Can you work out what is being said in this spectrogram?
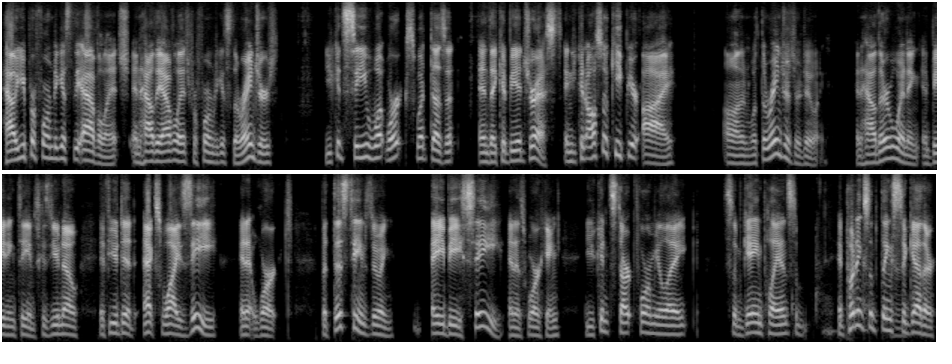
how you performed against the Avalanche and how the Avalanche performed against the Rangers, you could see what works, what doesn't, and they could be addressed. And you can also keep your eye on what the Rangers are doing and how they're winning and beating teams. Because you know, if you did X, Y, Z and it worked, but this team's doing A, B, C and it's working, you can start formulating some game plans some, and putting some things mm-hmm. together.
